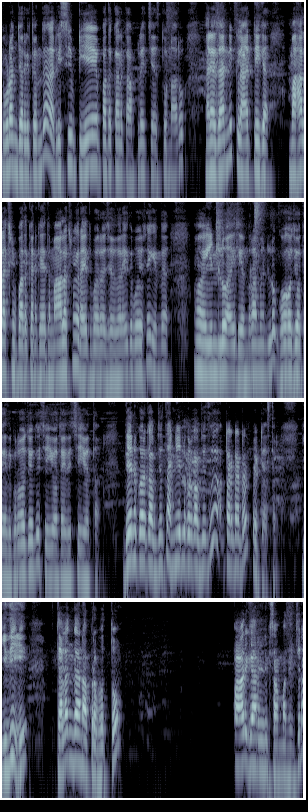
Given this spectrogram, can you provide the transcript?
ఇవ్వడం జరుగుతుంది. ఆ రిసిప్ట్ ఏ పథకాలకు అప్లై చేస్తున్నారు అనే దాన్ని క్లారిటీగా మహాలక్ష్మి పథకానికి అయితే మహాలక్ష్మి రైతు భరోసా రైతు భరోసా కింద ఇండ్లు ఐదు ఇంద్రామ ఇండ్లు గృహజ్యోతి ఐదు గృహజ్యోతి చెయ్యోత ఐదు చెయ్యోత. దేని కొరకు అప్ అన్నింటి కొరకు అప్ చేస్తే టక్ టక్ పెట్టేస్తారు. ఇది తెలంగాణ ప్రభుత్వం ఆరు గ్యారెంటీకి సంబంధించిన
